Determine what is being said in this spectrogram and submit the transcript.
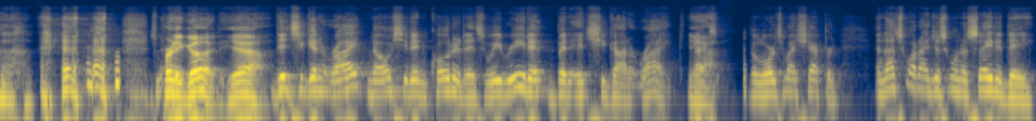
it's pretty good. Yeah. Did she get it right? No, she didn't quote it as we read it, but it, she got it right. Yeah. That's, the Lord's my shepherd. And that's what I just want to say today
